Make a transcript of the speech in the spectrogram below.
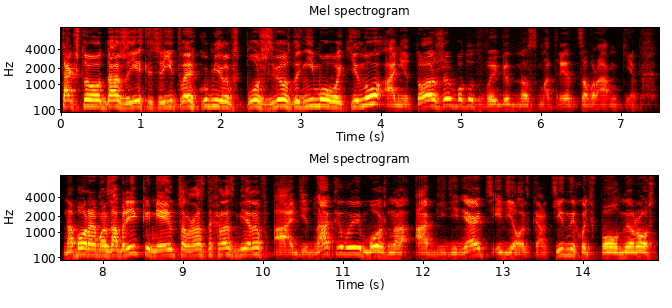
Так что даже если среди твоих кумиров сплошь звезды немого кино, они тоже будут выгодно смотреться в рамке. Наборы мазобрик имеются разных размеров, а одинаковые можно объединять и делать картины хоть в полный рост.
